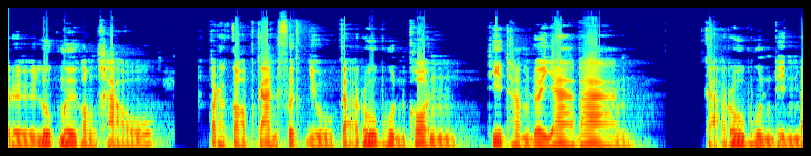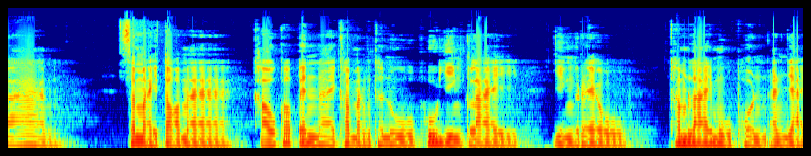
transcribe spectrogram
หรือลูกมือของเขา ประกอบการฝึกอยู่กับรูปหุ่นคนที่ทำด้วยหญ้าบ้าง กับรูปหุ่นดินบ้าง สมัยต่อมาเขาก็เป็นนายขมังธนูผู้ยิงไกล ยิงเร็วทำลายหมู่พลอันใหญ่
